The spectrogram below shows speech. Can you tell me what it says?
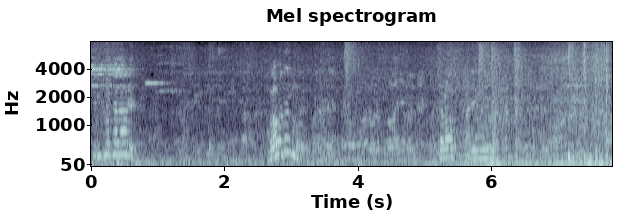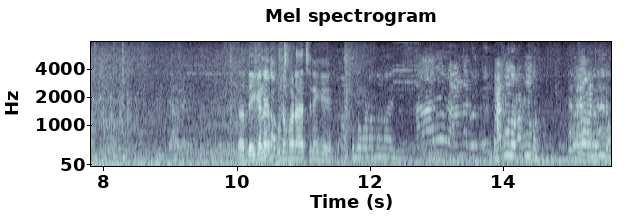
তিনশো চালা রে। ভালো হবে তো চলো কারিয়ে তা দেখে না ফুটো ফাটা আছে নাকি? ছোটো পাটা তো নাই। ঢাকনা দাও ঢাকনা দাও।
